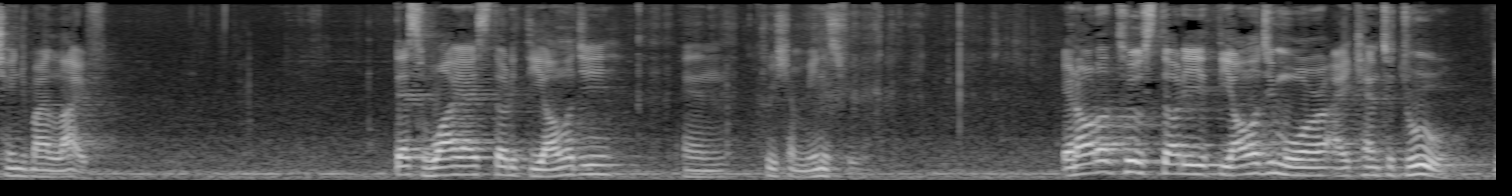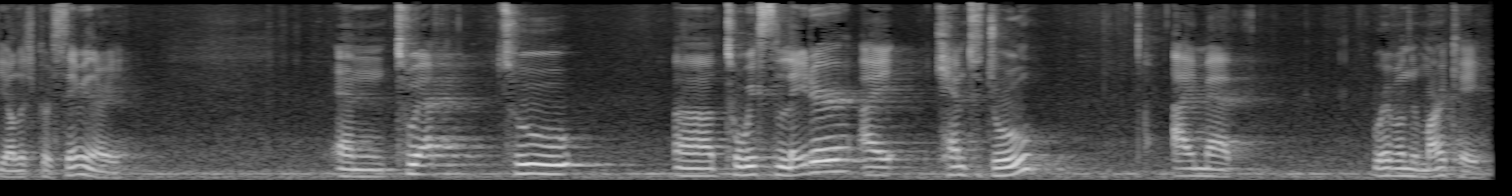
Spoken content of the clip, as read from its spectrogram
Changed my life. That's why I studied theology and Christian ministry. In order to study theology more, I came to Drew Theological Seminary. And two, two, uh, two weeks later, I came to Drew I met Reverend Markey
